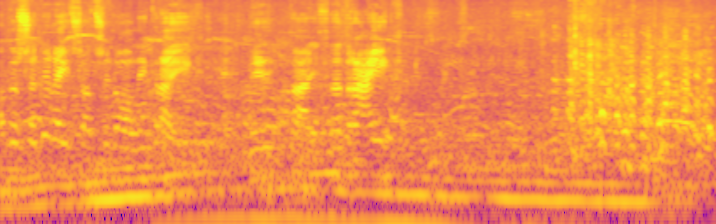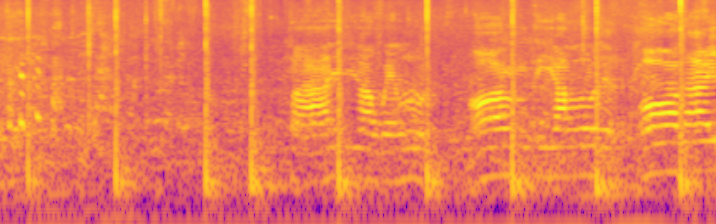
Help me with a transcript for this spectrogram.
Ond y sydd reit o'n sy'n ôl i graig, mi daeth y draig. Dau a welwn, ond i alwyr. O ddau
